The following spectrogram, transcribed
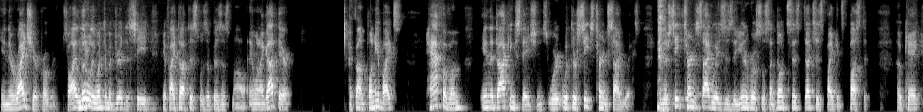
in their rideshare program. So I literally went to Madrid to see if I thought this was a business model. And when I got there, I found plenty of bikes. Half of them in the docking stations were with their seats turned sideways. And their seat turned sideways is the universal sign. Don't touch this bike; it's busted. Okay.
